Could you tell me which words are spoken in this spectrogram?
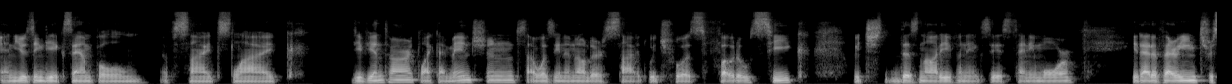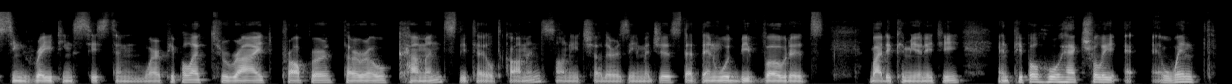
and using the example of sites like DeviantArt, like I mentioned, I was in another site which was PhotoSIG, which does not even exist anymore. It had a very interesting rating system where people had to write proper, thorough comments, detailed comments on each other's images that then would be voted by the community. And people who actually eh, went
